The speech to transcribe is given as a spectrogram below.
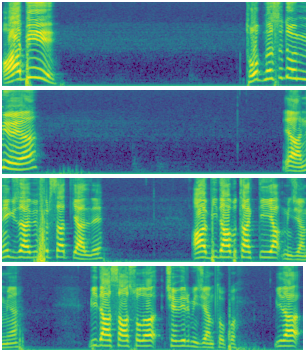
Abi! Top nasıl dönmüyor ya? Ya ne güzel bir fırsat geldi. Abi bir daha bu taktiği yapmayacağım ya. Bir daha sağa sola çevirmeyeceğim topu. Bir daha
